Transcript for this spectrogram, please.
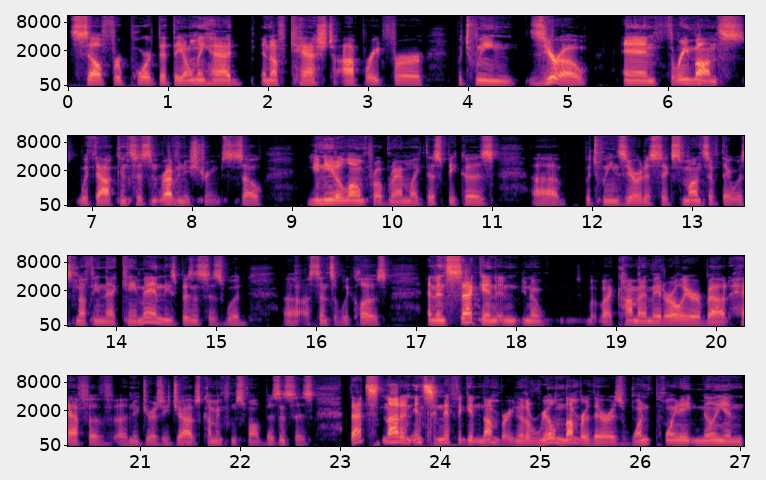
self report that they only had enough cash to operate for between zero and three months without consistent revenue streams. So you need a loan program like this because uh, between zero to six months, if there was nothing that came in, these businesses would uh, ostensibly close. And then second, and you know, my comment I made earlier about half of uh, New Jersey jobs coming from small businesses, that's not an insignificant number. You know, the real number there is 1.8 million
